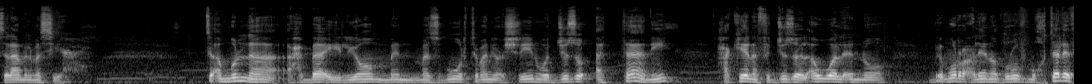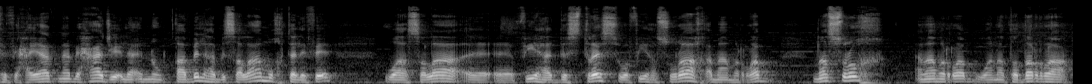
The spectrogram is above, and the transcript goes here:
سلام المسيح. تأملنا أحبائي اليوم من مزمور 28 والجزء الثاني. حكينا في الجزء الأول أنه بمر علينا ظروف مختلفة في حياتنا بحاجة إلى أنه نقابلها بصلاة مختلفة وصلاة آه، آه، فيها ديستريس وفيها صراخ أمام الرب. نصرخ أمام الرب ونتضرع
